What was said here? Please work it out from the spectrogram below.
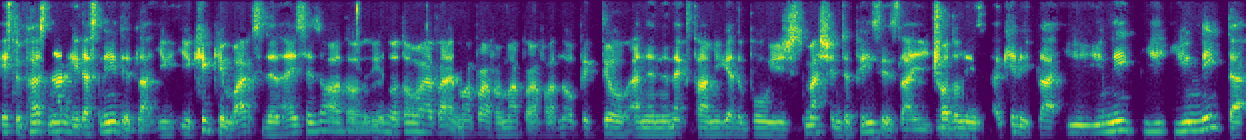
it's the personality that's needed. Like you, you kick him by accident, and he says, "Oh, don't you know? Don't worry about it, my brother, my brother, no big deal." And then the next time you get the ball, you smash into pieces. Like you trod on his Achilles. Like you, you need you, you need that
